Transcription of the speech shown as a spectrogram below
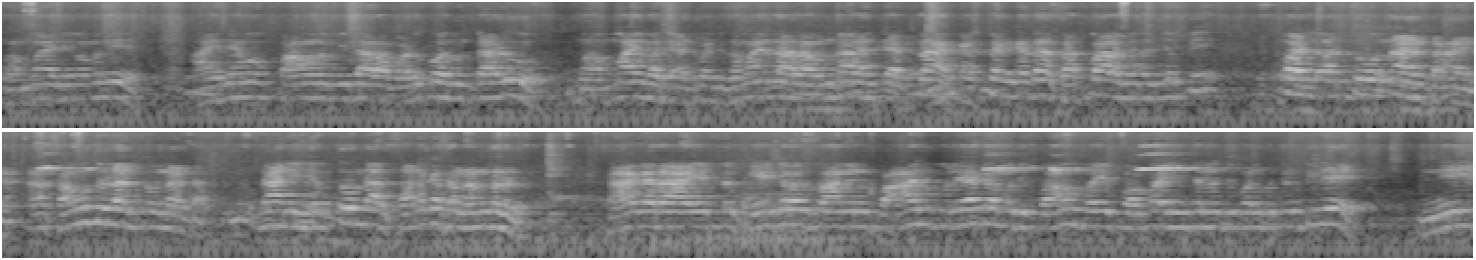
మా అమ్మాయిని ఇవ్వమని ఆయనేమో పాముల మీద అలా పడుకొని ఉంటాడు. మా అమ్మాయి మరి అటువంటి సమయంలో అలా ఉండాలంటే ఎట్లా? కష్టం కదా సర్పాల మీద అని చెప్పి వాళ్ళు అంటూ ఉన్నాడంట ఆయన. ఆ సముద్రుడు అంటూ ఉన్నాడట. దానికి చెప్తూ ఉన్నాడు సనకస నందనుడు. సాగరాయుడు కేశవ స్వామిని పాన్పు లేక ముది పాముపై నుంచి పలుకుతుంటే నీ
